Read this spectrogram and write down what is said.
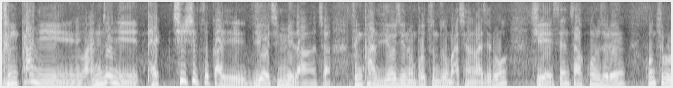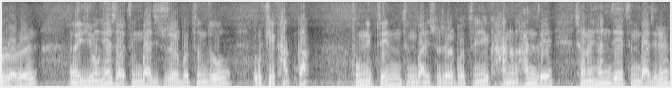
등판이 완전히 170도까지 뉘어집니다. 자, 등판 뉘어지는 버튼도 마찬가지로 뒤에 center console에 컨트롤러를 어, 이용해서 등받이 조절 버튼도 이렇게 각각 독립된 등받이 조절 버튼이 가능한데 저는 현재 등받이를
